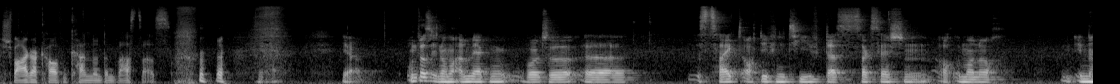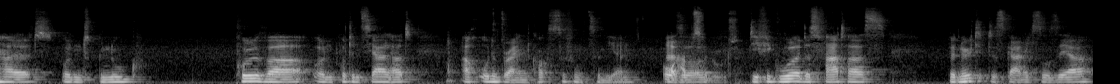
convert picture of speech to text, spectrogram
Schwager kaufen kann und dann war's das. ja. ja. Und was ich nochmal anmerken wollte, äh, es zeigt auch definitiv, dass Succession auch immer noch Inhalt und genug Pulver und Potenzial hat, auch ohne Brian Cox zu funktionieren. Oh, also absolut. die Figur des Vaters benötigt es gar nicht so sehr.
